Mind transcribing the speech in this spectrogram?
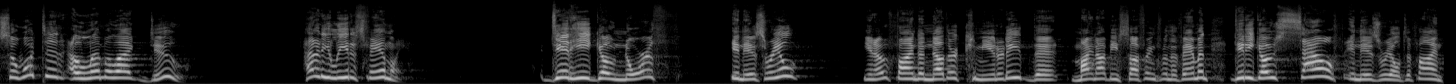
So, what did Elimelech do? How did he lead his family? Did he go north in Israel? You know, find another community that might not be suffering from the famine? Did he go south in Israel to find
